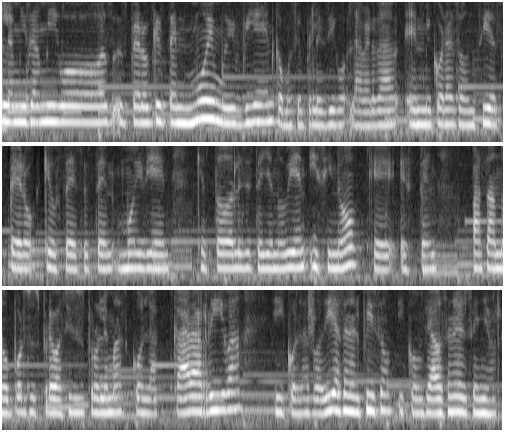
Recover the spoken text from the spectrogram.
Hola mis amigos, espero que estén muy muy bien. Como siempre les digo, la verdad en mi corazón sí espero que ustedes estén muy bien, que todo les esté yendo bien y si no, que estén pasando por sus pruebas y sus problemas con la cara arriba y con las rodillas en el piso y confiados en el Señor.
